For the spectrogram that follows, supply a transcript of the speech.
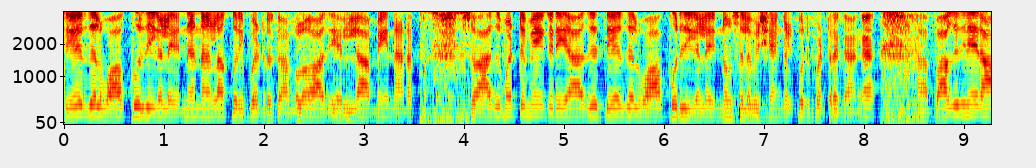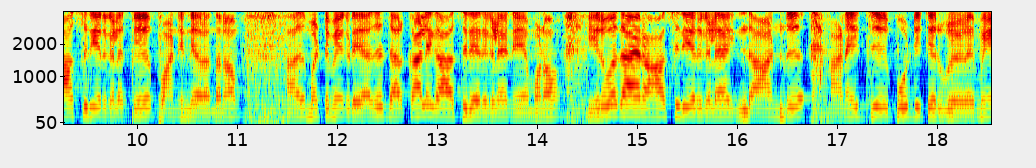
தேர்தல் வாக்குறுதிகள் என்னென்னலாம் குறிப்பிட்டிருக்காங்களோ அது எல்லாமே நடக்கும். ஸோ அது மட்டுமே கிடையாது தேர்தல் வாக்குறுதிகளில் இன்னும் சில விஷயங்கள் குறிப்பிட்டிருக்காங்க. பகுதி நேர ஆசிரியர்களுக்கு பணி நிரந்தரம். அது மட்டுமே கிடையாது தற்காலிக ஆசிரியர்களை நியமனம். இருபதாயிரம் ஆசிரியர்களை இந்த ஆண்டு அனைத்து போட்டித் தேர்வுகளுமே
